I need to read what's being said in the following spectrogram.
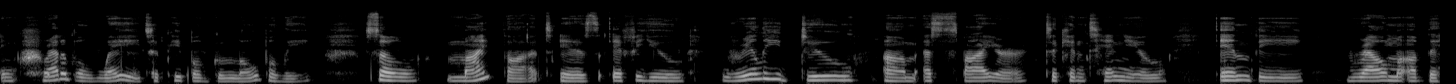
incredible way to people globally. So, my thought is if you really do um, aspire to continue in the realm of the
